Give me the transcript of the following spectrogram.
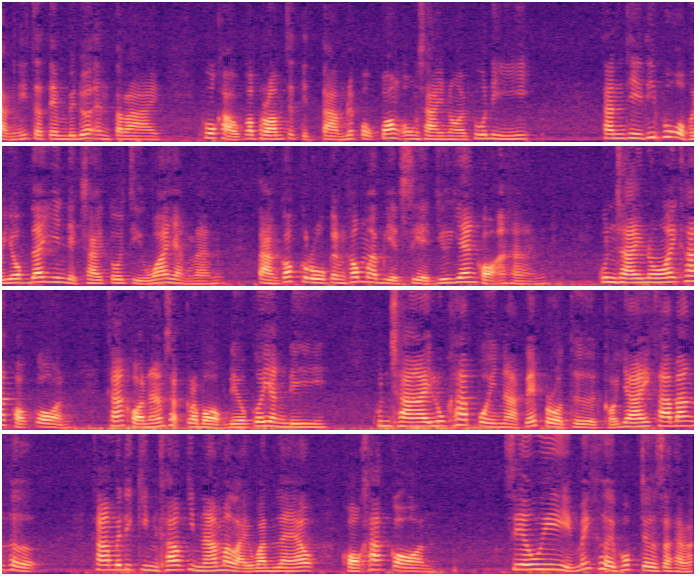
จากนี้จะเต็มไปด้วยอันตราย พวกเขาก็พร้อมจะติดตามและปกป้ององค์ชายน้อยผู้นี้ ทันทีที่ผู้อพยพได้ยินเด็กชายตัวจิ๋วว่าอย่างนั้น ต่างก็กรูกันเข้ามาเบียดเสียดยื้อแย่งขออาหาร คุณชายน้อยข้าขอก่อนข้าขอน้ำสักกระบอกเดียวก็ยังดี คุณชายลูกข้าป่วยหนักได้โปรดเถิด ขอย้ายข้าบ้างเถอะข้าไม่ได้กินข้าวกินน้ำมาหลายวันแล้ว ขอข้าก่อนเซียวีไม่เคยพบเจอสถาน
